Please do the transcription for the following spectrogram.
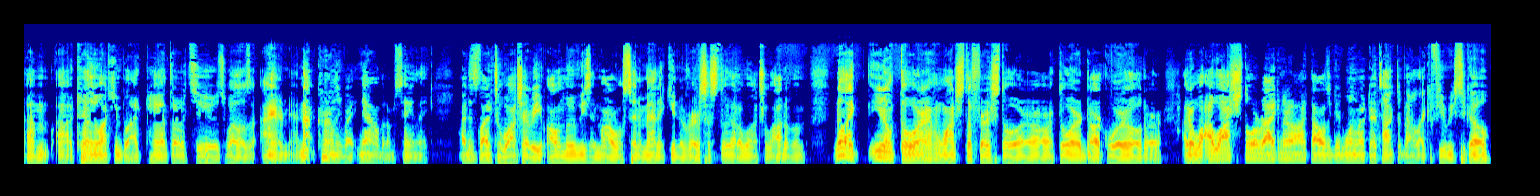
Um, uh, currently watching Black Panther too, as well as Iron Man. Not currently right now, but I'm saying like I just like to watch every all the movies in Marvel Cinematic Universe. I still got to watch a lot of them. You know, like you know Thor. I haven't watched the first Thor or Thor Dark World or I, I watched Thor Ragnarok. That was a good one. Like I talked about like a few weeks ago.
